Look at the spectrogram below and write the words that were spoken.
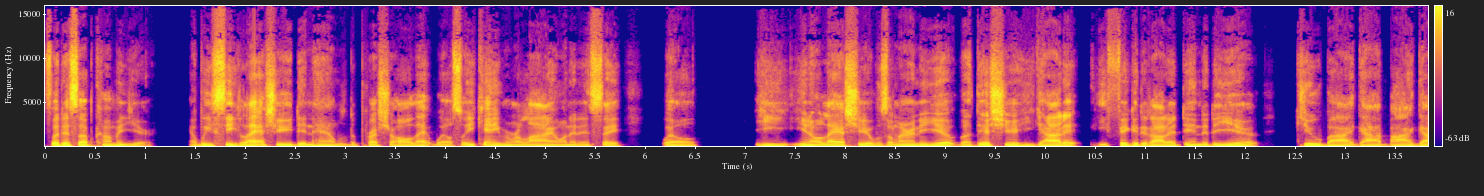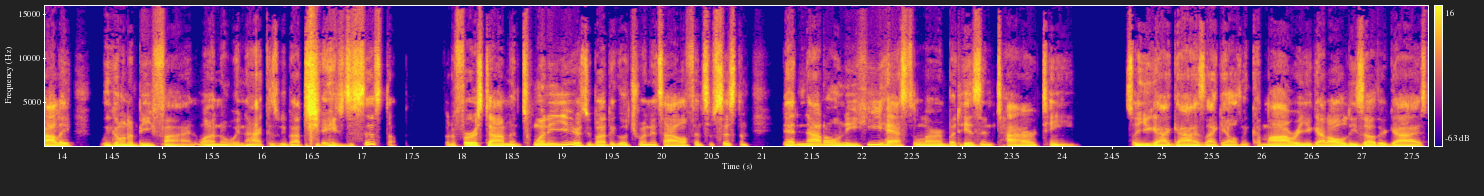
for this upcoming year. And we see last year he didn't handle the pressure all that well. So he can't even rely on it and say, well, he, you know, last year was a learning year, but this year he got it. He figured it out at the end of the year. Q by God, by golly, we're gonna be fine. Well, no, we're not, because we're about to change the system. For the first time in 20 years, we're about to go through an entire offensive system that not only he has to learn, but his entire team. So you got guys like Alvin Kamara, you got all these other guys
